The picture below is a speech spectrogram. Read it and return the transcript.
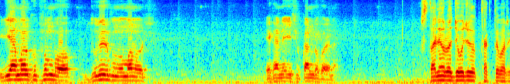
এটি আমার খুব সম্ভব দূরের কোনো মানুষ এখানে এইসব কাণ্ড করে না। স্থানীয়রা যোগাযোগ থাকতে পারে।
